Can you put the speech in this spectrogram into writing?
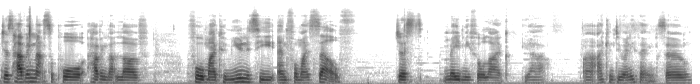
just having that support, having that love for my community and for myself just made me feel like, yeah, uh, I can do anything. So,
